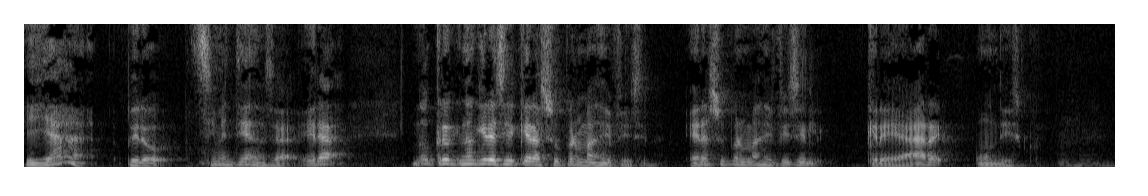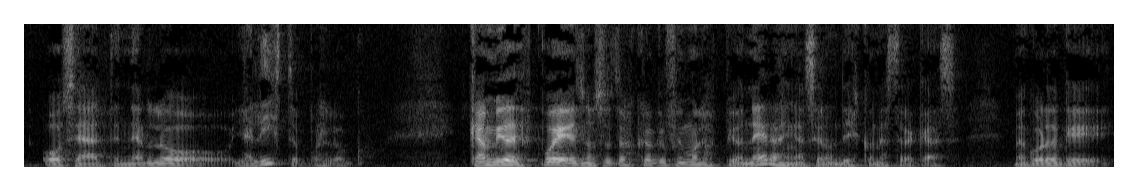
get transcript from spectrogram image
y ya. Pero, sí me entiendes, o sea, era... No, creo, no quiere decir que era súper más difícil. Era súper más difícil crear un disco. O sea, tenerlo ya listo, pues loco. Cambio después, nosotros creo que fuimos los pioneros en hacer un disco en nuestra casa. Me acuerdo que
